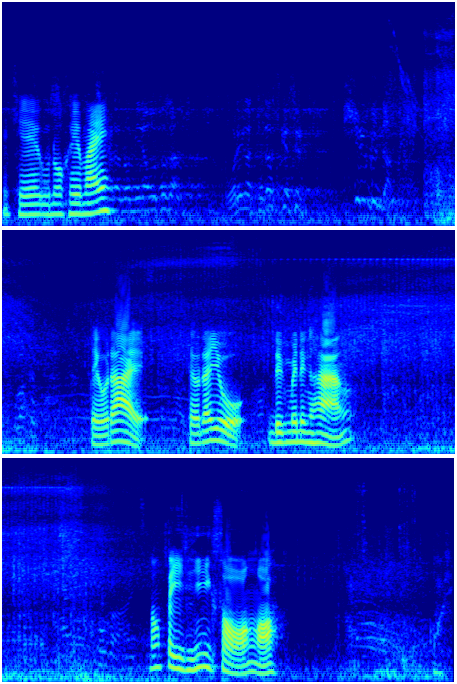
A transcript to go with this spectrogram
โอเคอุนโอเคไหมเต๋วได้เต๋วได้อยู่ ดึงไปหนึ่งหาง ต้องตีทิ้งอีกสองเหรอ โอเค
